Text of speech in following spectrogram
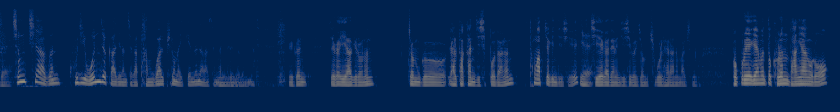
네. 정치학은 굳이 원저까지는 제가 탐구할 필요는 있겠느냐는 생각이 음, 들거든요. 그러니까 제가 이야기로는 좀 그 얄팍한 지식보다는 통합적인 지식, 예. 지혜가 되는 지식을 좀 추구를 해라는 말씀이고 거꾸로 얘기하면 또 그런 방향으로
